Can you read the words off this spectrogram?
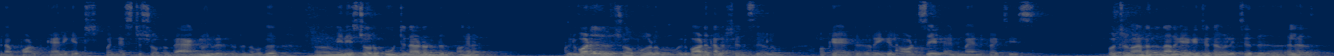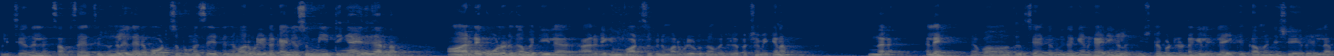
എടപ്പാൾ കാലിക്കറ്റ്. ഇപ്പം നെക്സ്റ്റ് ഷോപ്പ് ബാംഗ്ലൂർ വരുന്നുണ്ട്. നമുക്ക് മിനി സ്റ്റോർ കൂറ്റനാടുണ്ട്. അങ്ങനെ ഒരുപാട് ഷോപ്പുകളും ഒരുപാട് കളക്ഷൻസുകളും ഒക്കെ ആയിട്ട് റീഗൽ ഹോൾസെയിൽ ആൻഡ് മാനുഫാക്ചേഴ്സ്. അപ്പോൾ ട്രിവാൻഡ്രത്ത് നിന്നാണ് കേക്ക് ചേട്ടൻ വിളിച്ചത്. അല്ല വിളിച്ചതെന്നല്ല സംസാരിച്ചത് നിങ്ങൾ എല്ലാവരും വാട്സപ്പ് മെസ്സേജ് ഇട്ടിന് മറുപടി ഇട്ടു? കഴിഞ്ഞ ദിവസം മീറ്റിംഗ് ആയത് കാരണം ആരുടെ കോൾ എടുക്കാൻ പറ്റിയില്ല ആരുടെയും വാട്സപ്പിന് മറുപടി കൊടുക്കാൻ പറ്റില്ല പക്ഷെ ക്ഷമിക്കണം. ഇന്നലെ അല്ലേ? അപ്പോൾ തീർച്ചയായിട്ടും ഇതൊക്കെയാണ് കാര്യങ്ങൾ. ഇഷ്ടപ്പെട്ടിട്ടുണ്ടെങ്കിൽ ലൈക്ക് കമന്റ് ഷെയർ എല്ലാം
